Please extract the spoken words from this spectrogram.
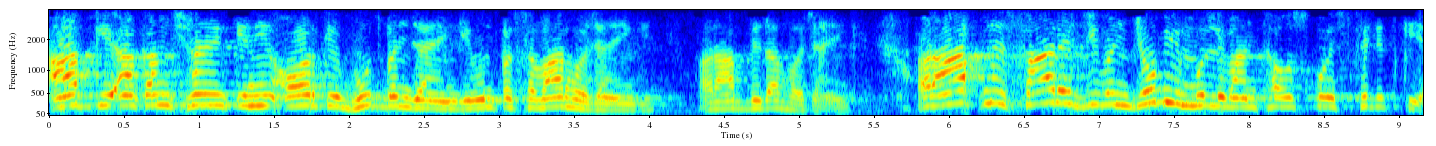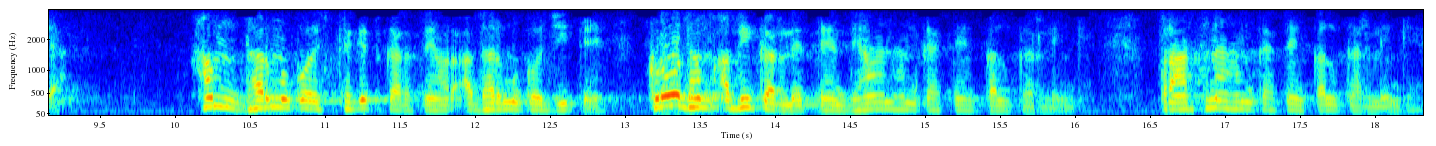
आपकी आकांक्षाएँ किन्हीं और के भूत बन जाएँगी, उन पर सवार हो जाएँगी और आप विदा हो जाएँगे। और आपने सारे जीवन जो भी मूल्यवान था उसको स्थगित किया। हम धर्म को स्थगित करते हैं और अधर्म को जीते हैं। क्रोध हम अभी कर लेते हैं, ध्यान हम कहते हैं, कल कर लेंगे। प्रार्थना हम कहते हैं, कल कर लेंगे।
